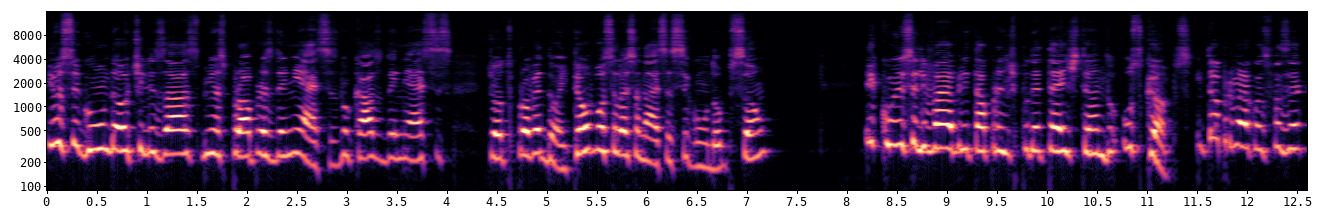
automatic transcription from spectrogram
e o segundo é utilizar as minhas próprias DNS, no caso DNS de outro provedor. Então eu vou selecionar essa segunda opção e com isso ele vai habilitar para a gente poder estar tá editando os campos. Então a primeira coisa a fazer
